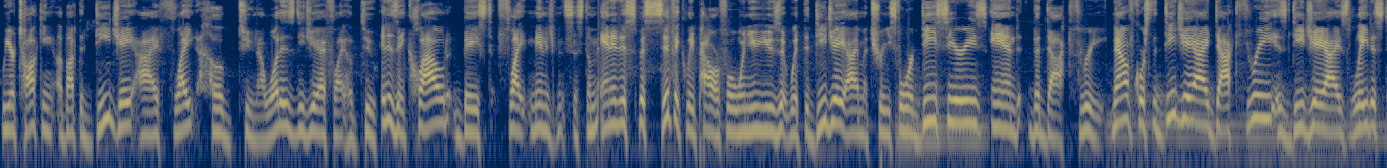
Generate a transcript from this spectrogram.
we are talking about the DJI FlightHub 2. Now, what is DJI FlightHub 2? It is a cloud-based flight management system, and it is specifically powerful when you use it with the DJI Matrice 4D series and the Dock 3. Now, of course, the DJI Dock 3 is DJI's latest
